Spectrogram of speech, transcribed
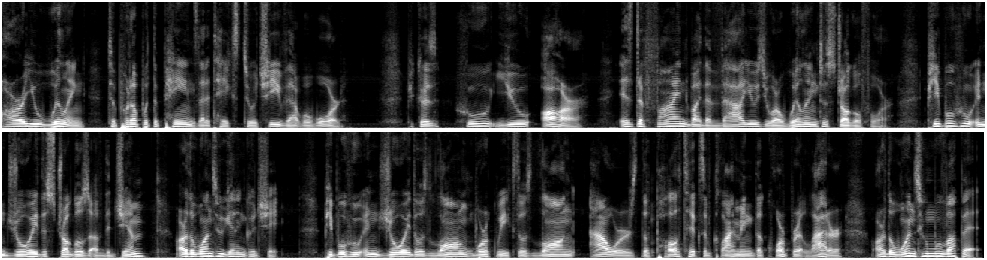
are you willing to put up with the pains that it takes to achieve that reward? Because who you are is defined by the values you are willing to struggle for. People who enjoy the struggles of the gym are the ones who get in good shape. People who enjoy those long work weeks, those long hours, the politics of climbing the corporate ladder are the ones who move up it.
